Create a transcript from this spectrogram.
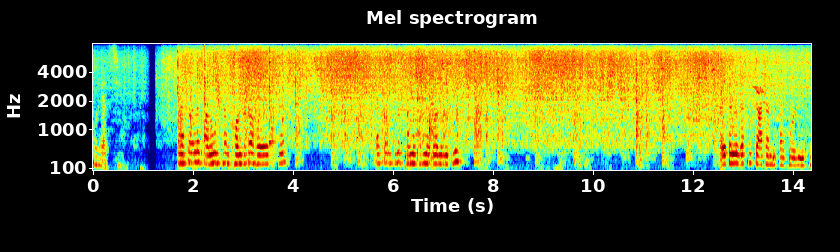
করে আসছি। কারণে পালং শাক ঘন্টাটা হয়ে যাচ্ছে একদম পুরো শুকনো শুকনো করে নিয়েছি। এখানে দেখো চাটা লিকার করে দিয়েছে।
